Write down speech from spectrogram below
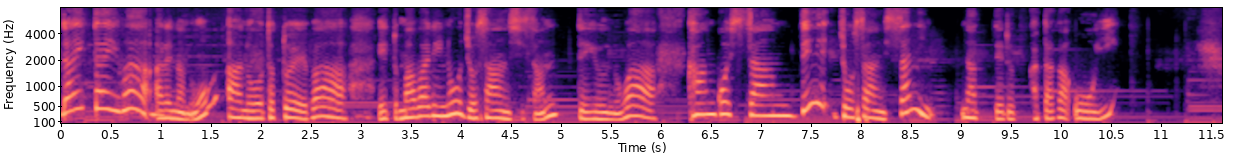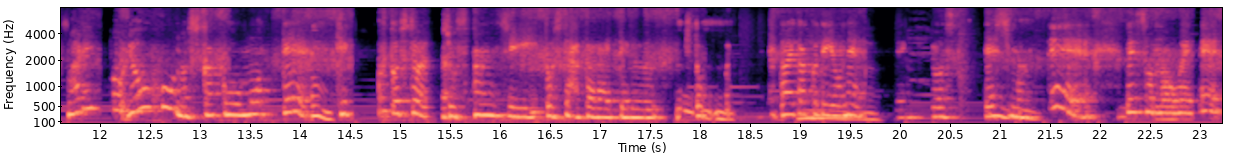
大体はあれなの？あの例えば、えっと、周りの助産師さんっていうのは看護師さんで助産師さんになってる方が多い？割と両方の資格を持って、うん。結果としては助産師として働いてる人、うんうん大学で4年勉強してしまって、でその上で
